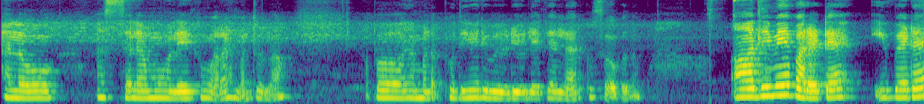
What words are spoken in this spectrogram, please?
ഹലോ അസ്സലാമു അലൈക്കും വറഹമത്തുള്ള അപ്പോൾ നമ്മുടെ പുതിയൊരു വീഡിയോയിലേക്ക് എല്ലാവർക്കും സ്വാഗതം. ആദ്യമേ പറയട്ടെ ഇവിടെ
